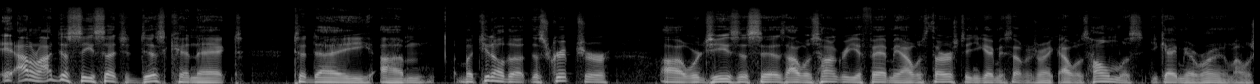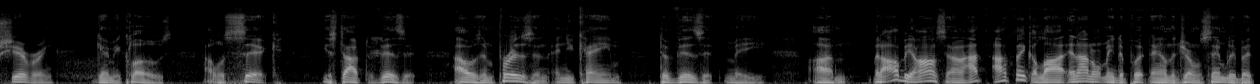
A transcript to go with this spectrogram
eh, I don't know. I just see such a disconnect today. Um, but you know, the the scripture. Uh, where Jesus says, I was hungry, you fed me. I was thirsty, you gave me something to drink. I was homeless, you gave me a room. I was shivering, you gave me clothes. I was sick, you stopped to visit. I was in prison, and you came to visit me. Um, but I'll be honest, I, I think a lot, and I don't mean to put down the General Assembly, but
